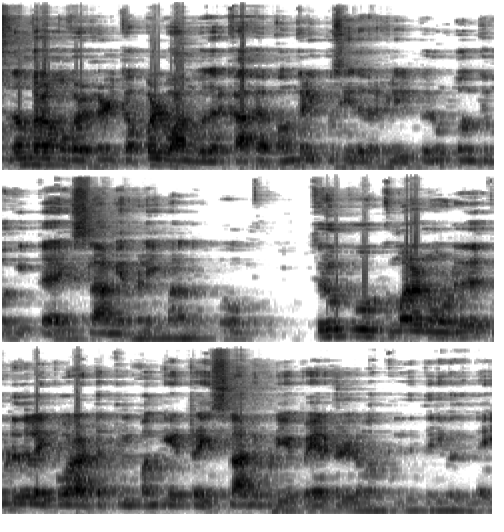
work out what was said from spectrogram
சிதம்பரம் அவர்கள் கப்பல் வாங்குவதற்காக பங்களிப்பு செய்தவர்களில் பெரும் பங்கு வகித்த இஸ்லாமியர்களை மறந்துவிட்டோம். திருப்பூர் குமரனோடு விடுதலை போராட்டத்தில் பங்கேற்ற இஸ்லாமியர்களுடைய பெயர்கள் நமக்கு தெரிவதில்லை.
